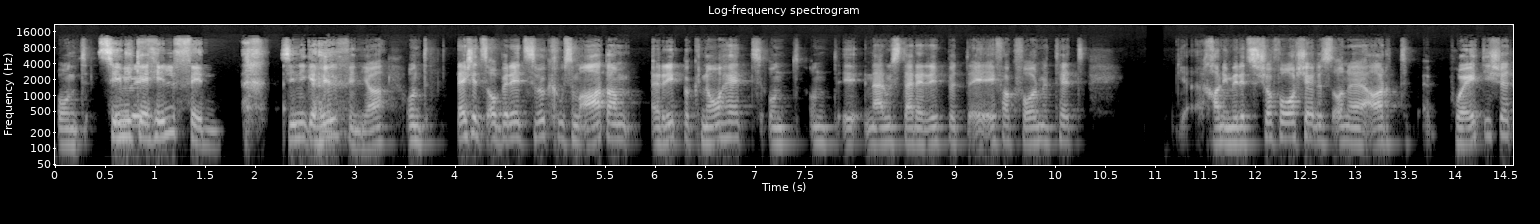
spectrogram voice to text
und seine Gehilfin. Seine Gehilfin, ja. Und das ist jetzt, ob er jetzt wirklich aus dem Adam eine Rippe genommen hat und, und dann aus dieser Rippe die Eva geformt hat, kann ich mir jetzt schon vorstellen, dass es auch eine Art poetischen mhm.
